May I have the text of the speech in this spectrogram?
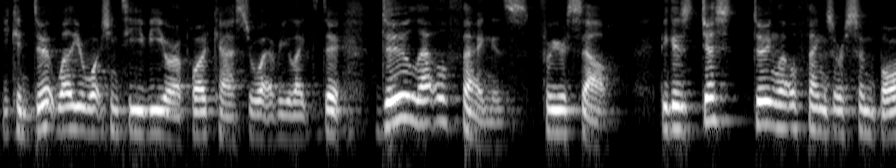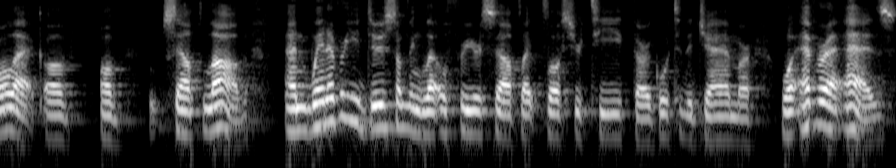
You can do it while you're watching TV or a podcast or whatever you like to do. Do little things for yourself because just doing little things are symbolic of, of self love. And whenever you do something little for yourself, like floss your teeth or go to the gym or whatever it is,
